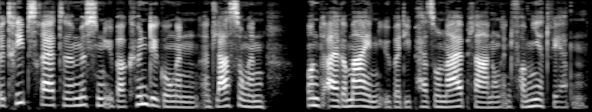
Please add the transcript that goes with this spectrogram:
Betriebsräte müssen über Kündigungen, Entlassungen und allgemein über die Personalplanung informiert werden.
